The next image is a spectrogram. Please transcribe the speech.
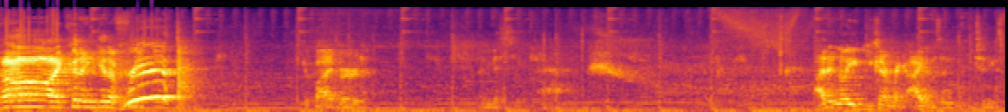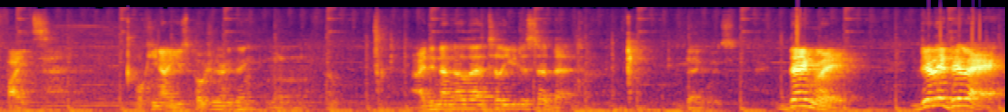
Oh, I couldn't get a free. Goodbye, bird. I miss you. I didn't know you, you couldn't bring items into these fights. Well, can you not use potion or anything? I did not know that until you just said that. Danglies. Dangly! Dilly dilly!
